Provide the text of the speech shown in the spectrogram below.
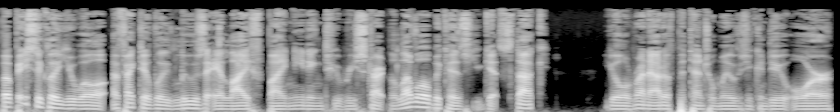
But basically, you will effectively lose a life by needing to restart the level because you get stuck. You'll run out of potential moves you can do, or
